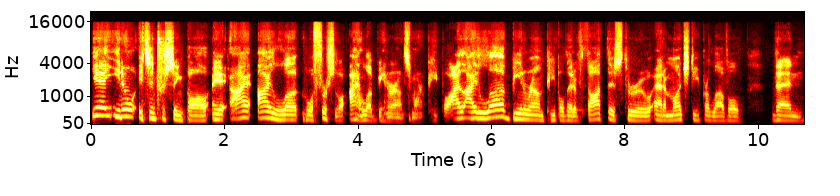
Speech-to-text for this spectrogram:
Yeah, you know, it's interesting, Paul. I, I I love well, first of all, I love being around smart people. I I love being around people that have thought this through at a much deeper level than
